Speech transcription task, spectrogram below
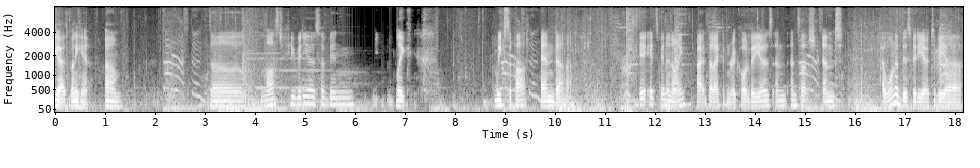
guys, Bunny here. Um, the last few videos have been like weeks apart, and uh, it, has been annoying I, that I couldn't record videos and and such. And I wanted this video to be a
